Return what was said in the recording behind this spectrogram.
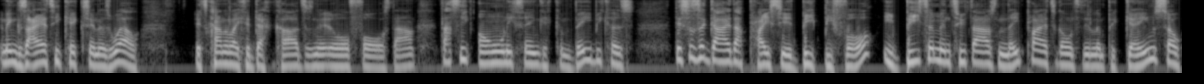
an anxiety kicks in as well. It's kind of like a deck of cards, isn't it? It all falls down. That's the only thing it can be because this is a guy that Pricey had beat before. He beat him in 2008 prior to going to the Olympic Games. So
